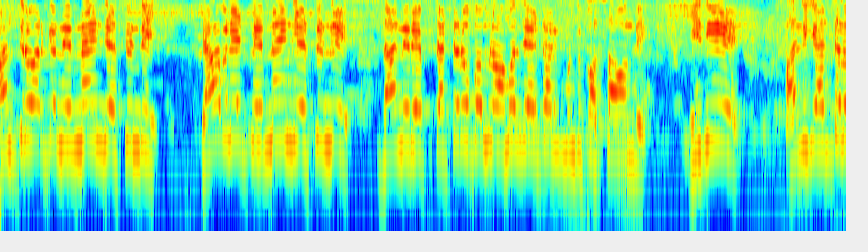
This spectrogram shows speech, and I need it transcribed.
మంత్రివర్గం నిర్ణయం చేసింది. కేబినెట్ నిర్ణయం చేసింది. దాన్ని రేపు చట్ట రూపంలో అమలు చేయడానికి ముందుకు వస్తూ ఉంది. ఇది పది గంటల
